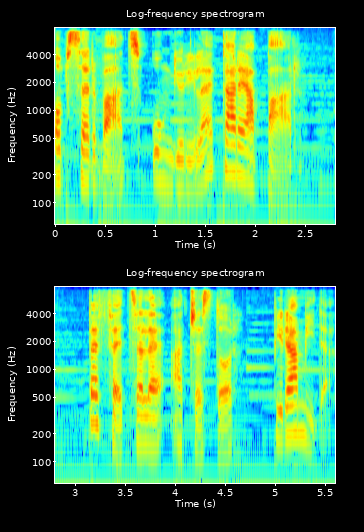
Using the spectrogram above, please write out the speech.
Observați unghiurile care apar pe fețele acestor piramide.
